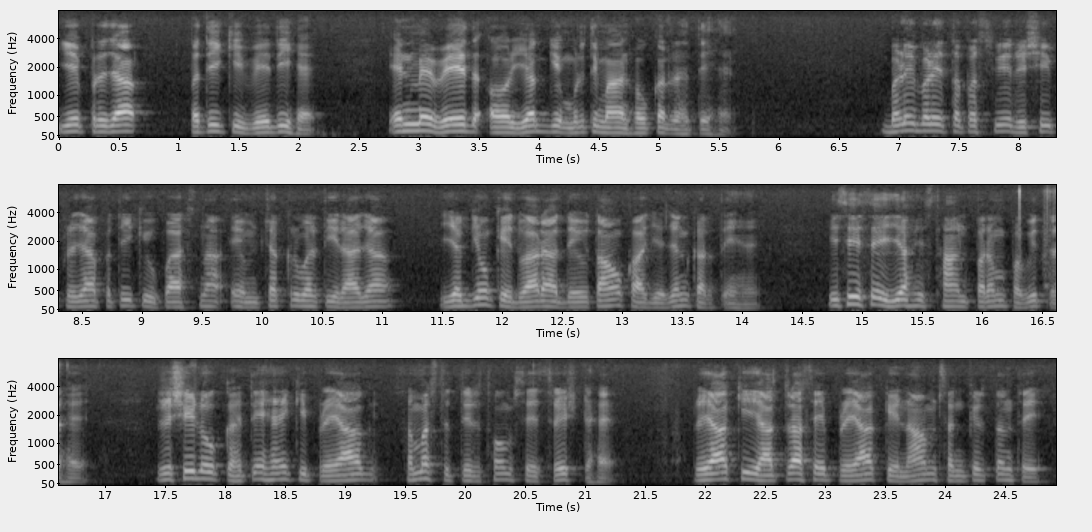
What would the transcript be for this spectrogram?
ये प्रजापति की वेदी है। इनमें वेद और यज्ञ मूर्तिमान होकर रहते हैं। बड़े बड़े तपस्वी ऋषि प्रजापति की उपासना एवं चक्रवर्ती राजा यज्ञों के द्वारा देवताओं का यजन करते हैं। इसी से यह स्थान परम पवित्र है। ऋषि लोग कहते हैं कि प्रयाग समस्त तीर्थों से श्रेष्ठ है। प्रयाग की यात्रा से प्रयाग के नाम संकीर्तन से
